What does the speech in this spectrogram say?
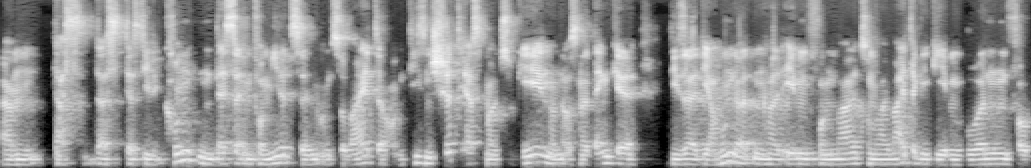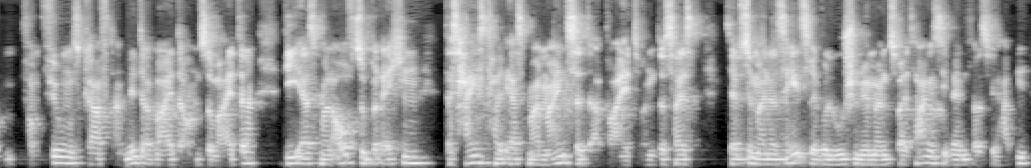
ähm, dass, dass, dass die Kunden besser informiert sind und so weiter. Und diesen Schritt erstmal zu gehen und aus einer Denke, die seit Jahrhunderten halt eben von Mal zu Mal weitergegeben wurden, vom, vom Führungskraft an Mitarbeiter und so weiter, die erstmal aufzubrechen, das heißt halt erstmal Mindset-Arbeit. Und das heißt, selbst in meiner Sales Revolution, in meinem Zwei-Tages-Event, was wir hatten,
